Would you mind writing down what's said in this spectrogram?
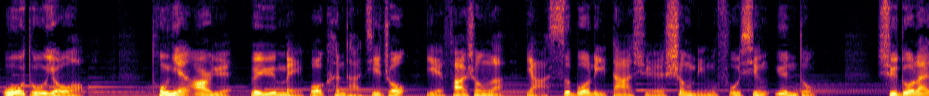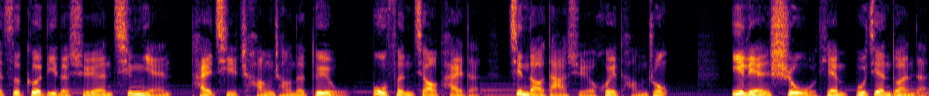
无独有偶。同年二月，位于美国肯塔基州也发生了雅斯伯里大学圣灵复兴运动，许多来自各地的学院青年抬起长长的队伍，不分教派的进到大学会堂中，一连十五天不间断的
